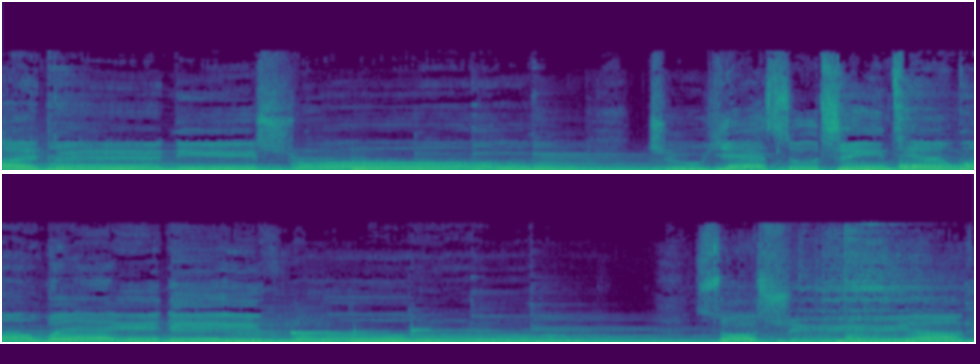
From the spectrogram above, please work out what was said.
来对你说，主耶稣，今天我所需要的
